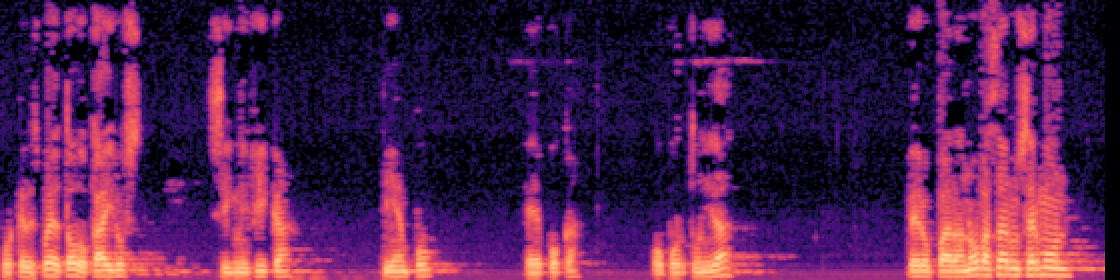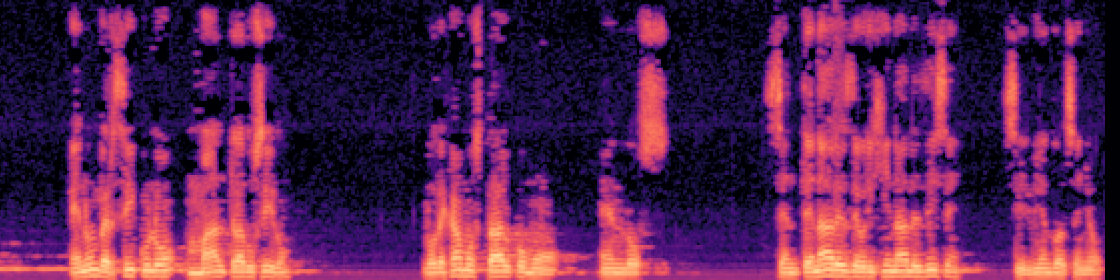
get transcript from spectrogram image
Porque después de todo, Kairos significa tiempo, época, oportunidad. Pero para no basar un sermón en un versículo mal traducido, lo dejamos tal como en los centenares de originales dice, sirviendo al Señor.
